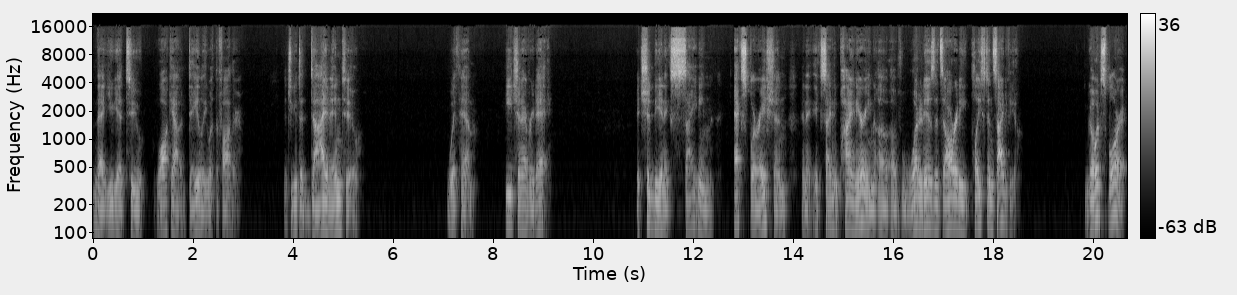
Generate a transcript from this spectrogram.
that you get to walk out daily with the Father, that you get to dive into with Him each and every day. It should be an exciting exploration and exciting pioneering of, of what it is that's already placed inside of you. Go explore it.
